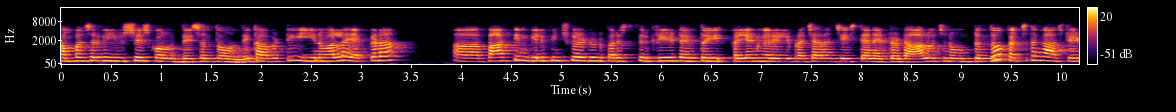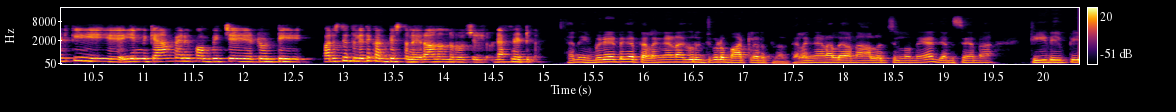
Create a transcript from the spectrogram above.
కంపల్సరీగా యూజ్ చేసుకోవాలనే ఉద్దేశంతో ఉంది. కాబట్టి ఈయన వల్ల ఎక్కడ పార్టీని గెలిపించుకునేటువంటి పరిస్థితులు క్రియేట్ అవుతాయి కళ్యాణ్ గారు వెళ్ళి ప్రచారం చేస్తే అనేటువంటి ఆలోచన ఉంటుందో ఖచ్చితంగా ఆ స్టేట్కి ఈయన క్యాంపెయిన్ పంపించేటువంటి పరిస్థితులు అయితే కనిపిస్తున్నాయి రానున్న రోజుల్లో డెఫినెట్గా. కానీ ఇమీడియట్గా తెలంగాణ గురించి కూడా మాట్లాడుతున్నారు. తెలంగాణలో ఏమైనా ఆలోచనలు ఉన్నాయా? జనసేన టీడీపీ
